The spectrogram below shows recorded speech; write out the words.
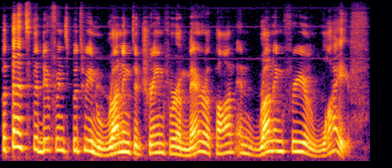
but that's the difference between running to train for a marathon and running for your life.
